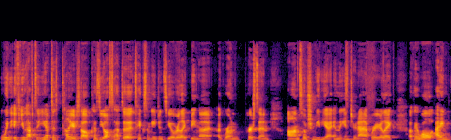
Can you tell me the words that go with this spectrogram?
when if you have to you have to tell yourself because you also have to take some agency over like being a, a grown person on social media and the internet where you're like okay well i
